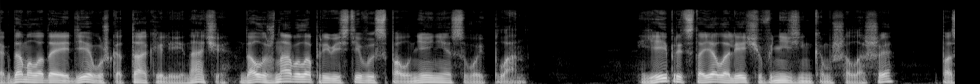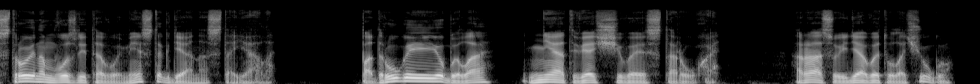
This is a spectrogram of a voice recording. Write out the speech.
когда молодая девушка так или иначе должна была привести в исполнение свой план. Ей предстояло лечь в низеньком шалаше, построенном возле того места, где она стояла. Подруга ее была неотвязчивая старуха. Раз уйдя в эту лачугу,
